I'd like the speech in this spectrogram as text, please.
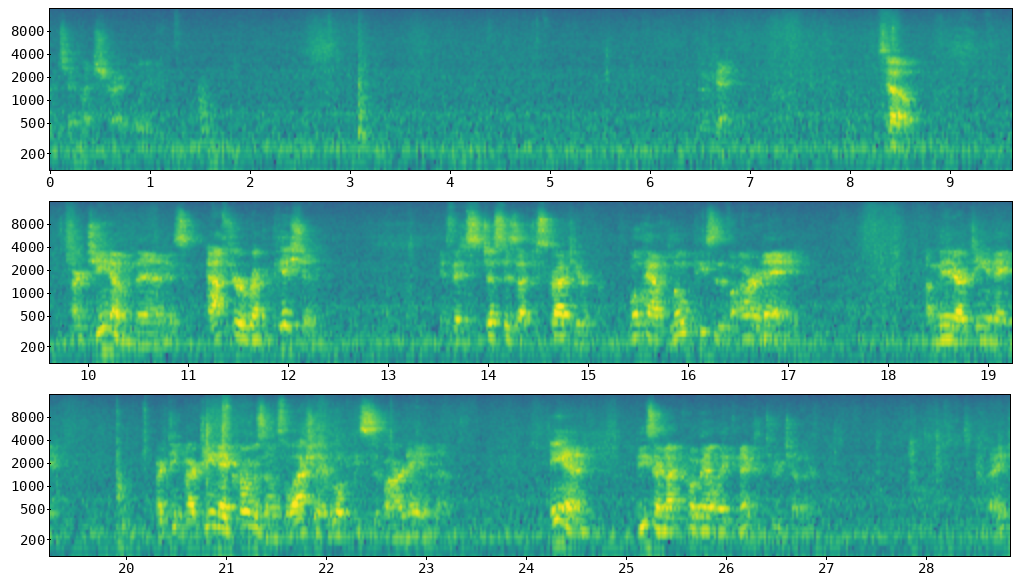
which I'm not sure I believe. Okay. So, our genome then is, after a replication, if it's just as I've described here, we'll have little pieces of RNA amid our DNA. Our, D, our DNA chromosomes will actually have little pieces of RNA in them. And these are not covalently connected to each other. Right?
